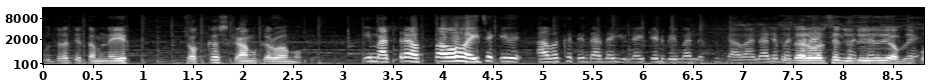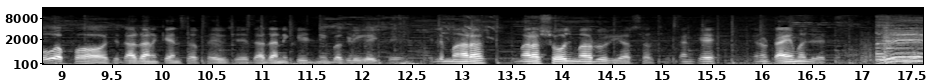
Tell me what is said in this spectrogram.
કુદરતે તમને એક ચોક્કસ કામ કરવા મોકલ્યું. એ માત્ર અફવાઓ હોય છે કે આ વખતે દાદા યુનાઇટેડ વેમાં નથી ગાવાના અને દર વર્ષે જુદી જુદી આપણી બહુ અફવાઓ હોય છે. દાદાને કેન્સર થયું છે દાદાની કિડની બગડી ગઈ છે. એટલે મારા મારા શો જ મારું રિહર્સલ છે. કારણ કે એનો ટાઈમ જ રહેતો નથી.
